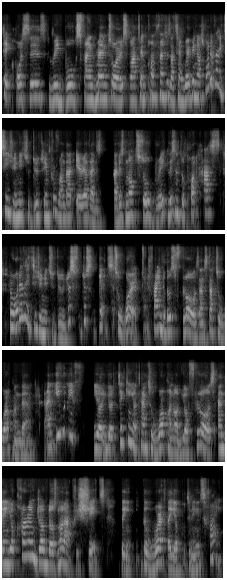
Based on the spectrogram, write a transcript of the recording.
Take courses, read books, find mentors, attend conferences, attend webinars, whatever it is you need to do to improve on that area that is that is not so great. Listen to podcasts or whatever it is you need to do. Just just get to work find those flaws and start to work on them. And even if you're, you're taking your time to work on your flaws and then your current job does not appreciate the, the work that you're putting in, it's fine.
